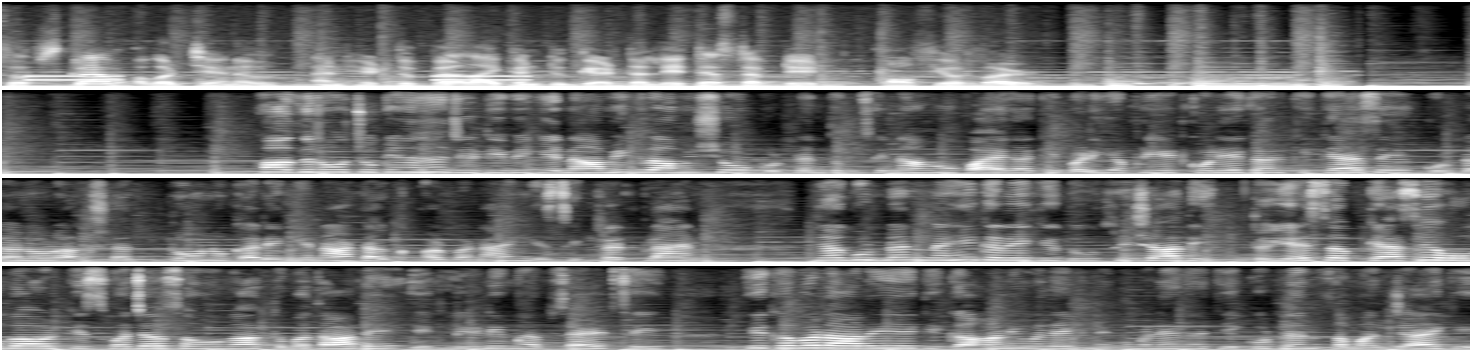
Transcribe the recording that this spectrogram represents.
Subscribe our channel and hit the bell icon to get the latest update of your world. हाजिर हो चुके हैं जी टीवी के नामी ग्रामी शो, गुड्डन तुमसे ना हो पाएगा की बड़ी अपडेट को लेकर कि कैसे गुड्डन और अक्षत दोनों करेंगे नाटक और बनाएँगे सीक्रेट प्लान या गुड्डन नहीं करेगी दूसरी शादी तो ये सब कैसे होगा और किस वजह से होगा तो बता दें, एक लीडिंग वेबसाइट से ये खबर आ रही है कि कहानी में देखने को मिलेगा कि गुड्डन समझ जाएगी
